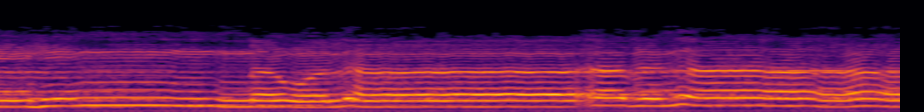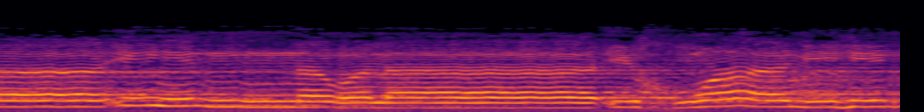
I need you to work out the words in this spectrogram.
آبائهن ولا أبنائهن ولا إخوانهن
